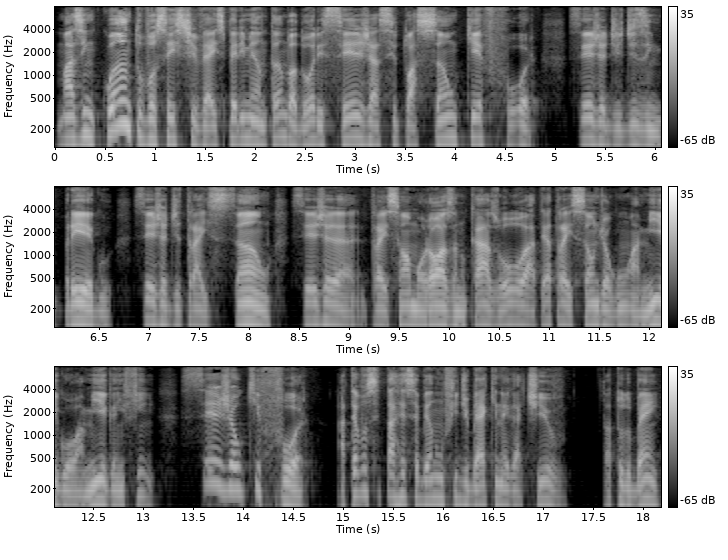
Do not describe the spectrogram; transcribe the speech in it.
Mas enquanto você estiver experimentando a dor, e seja a situação que for, seja de desemprego, seja de traição, seja traição amorosa no caso, ou até traição de algum amigo ou amiga, enfim, seja o que for, até você estar tá recebendo um feedback negativo, tá tudo bem?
